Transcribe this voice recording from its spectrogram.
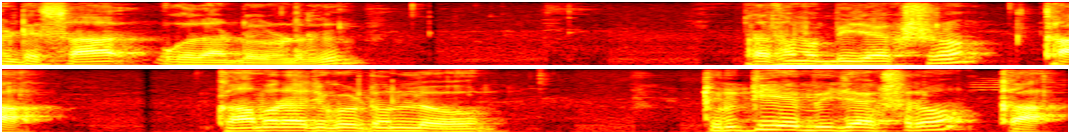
అంటే సా ఒక దాంట్లో ఉండదు. ప్రథమ బీజాక్షరం కా కామరాజకోటంలో తృతీయ బీజాక్షరం కా.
